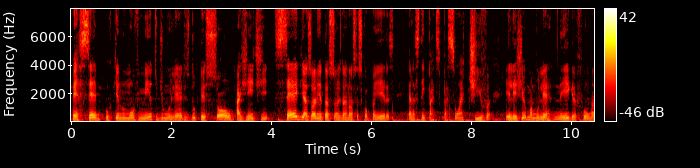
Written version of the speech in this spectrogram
Percebe porque no movimento de mulheres do PSOL, a gente segue as orientações das nossas companheiras, elas têm participação ativa. Eleger uma mulher negra foi uma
